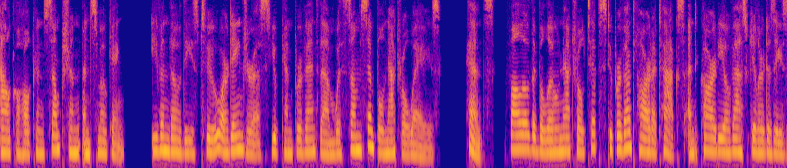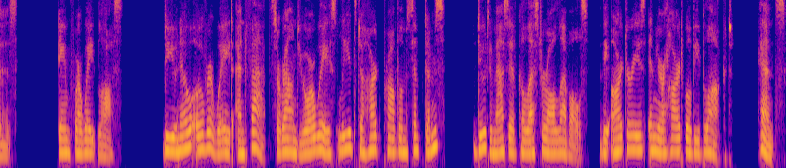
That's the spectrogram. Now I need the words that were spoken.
alcohol consumption and smoking. Even though these two are dangerous you can prevent them with some simple natural ways. Hence, follow the below natural tips to prevent heart attacks and cardiovascular diseases. Aim for weight loss. Do you know overweight and fats around your waist leads to heart problem symptoms? Due to massive cholesterol levels, the arteries in your heart will be blocked. Hence,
